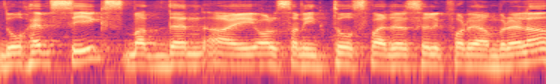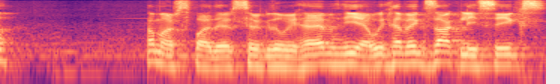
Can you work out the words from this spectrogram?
do have 6, but then I also need 2 spider silk for the umbrella. How much spider silk do we have? Yeah, we have exactly 6.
